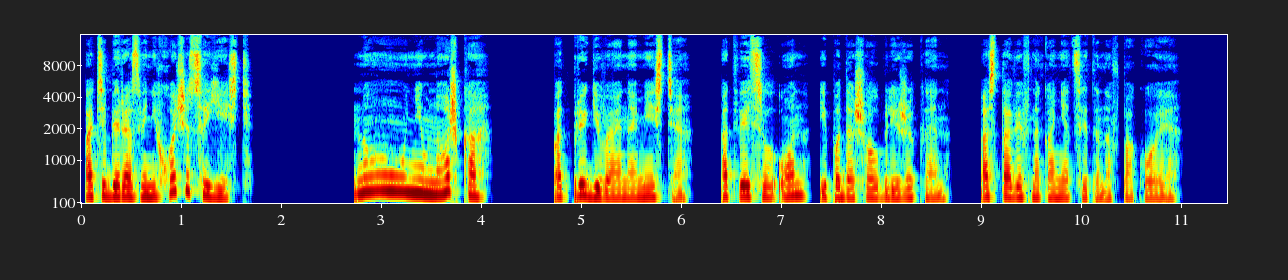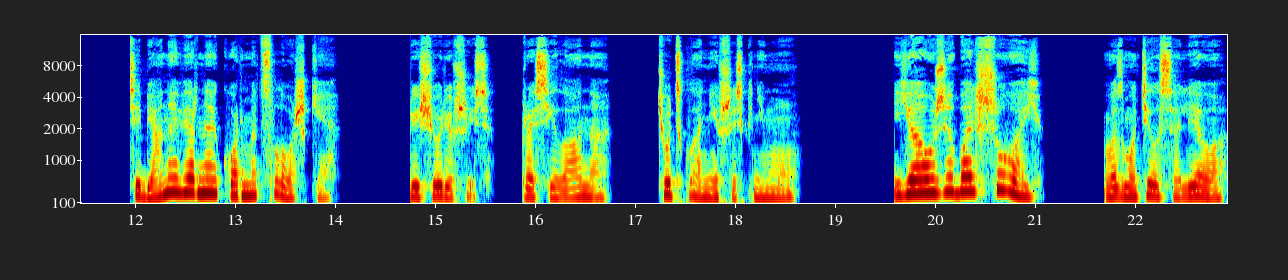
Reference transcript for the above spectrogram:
а тебе разве не хочется есть?» «Ну, немножко», — подпрыгивая на месте, ответил он и подошел ближе к Энн, оставив, наконец, Итана в покое. «Тебя, наверное, кормят с ложки», — прищурившись, просила она, чуть склонившись к нему. «Я уже большой!» Возмутился Лео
